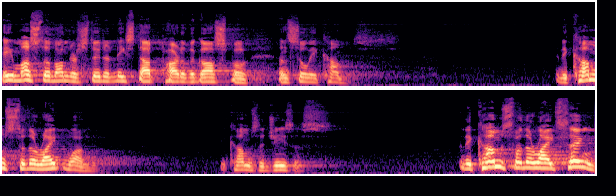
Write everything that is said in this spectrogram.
He must have understood at least that part of the gospel, and so he comes. And he comes to the right one. He comes to Jesus. And he comes for the right thing.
